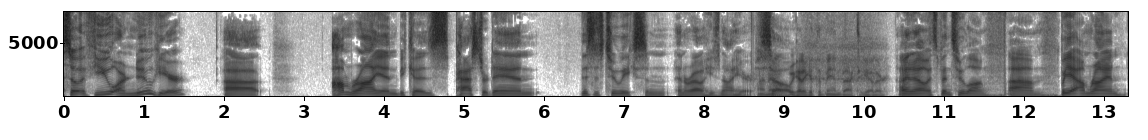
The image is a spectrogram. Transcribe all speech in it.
so, if you are new here, uh, I'm Ryan because Pastor Dan. This is two weeks in, in a row he's not here. I know. So we got to get the band back together. I know it's been too long. Um, but yeah, I'm Ryan.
